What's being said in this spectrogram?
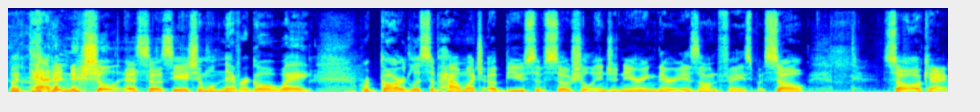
But that initial association will never go away, regardless of how much abusive social engineering there is on Facebook. So so okay.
